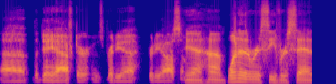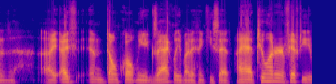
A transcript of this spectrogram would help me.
uh, the day after, it was pretty uh, pretty awesome. Yeah, um, one of the receivers said, I, I, and don't quote me exactly, but I think he said, I had 250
